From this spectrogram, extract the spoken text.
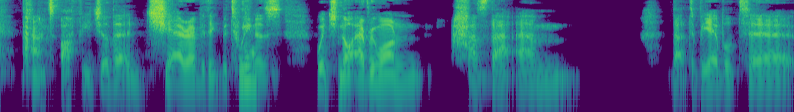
bounce off each other and share everything between yeah. us, which not everyone has that um that to be able to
